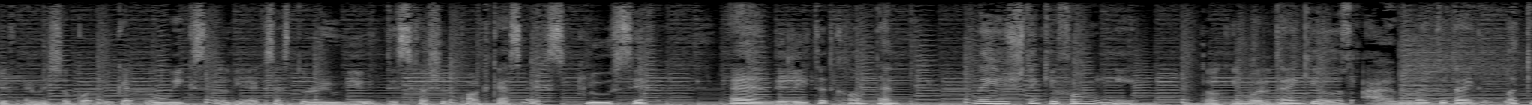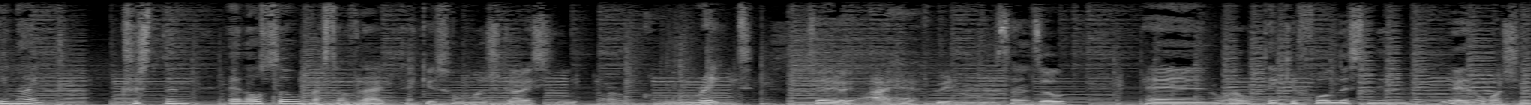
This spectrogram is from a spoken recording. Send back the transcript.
With every support, you get a week's early access to review and discussion podcast exclusive and deleted content. And a huge thank you from me. Talking about the thank yous, I would like to thank Lucky Knight, Tristan, and also Master of Light. Thank you so much, guys. You are great. So anyway, I have been Norman Sanzo, and well, thank you for listening and watching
